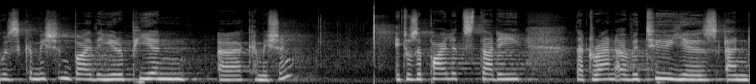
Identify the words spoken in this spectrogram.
was commissioned by the European uh, Commission. It was a pilot study that ran over two years and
